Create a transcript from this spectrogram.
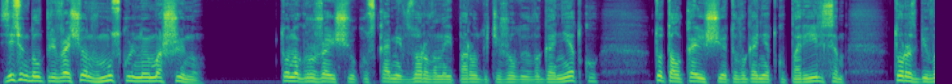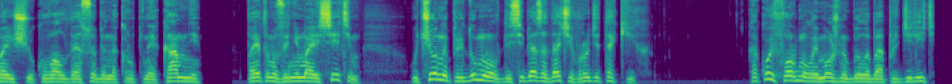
Здесь он был превращен в мускульную машину, то нагружающую кусками взорванной породы тяжелую вагонетку, то толкающую эту вагонетку по рельсам, то разбивающую кувалдой особенно крупные камни. Поэтому, занимаясь этим, ученый придумывал для себя задачи вроде таких какой формулой можно было бы определить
